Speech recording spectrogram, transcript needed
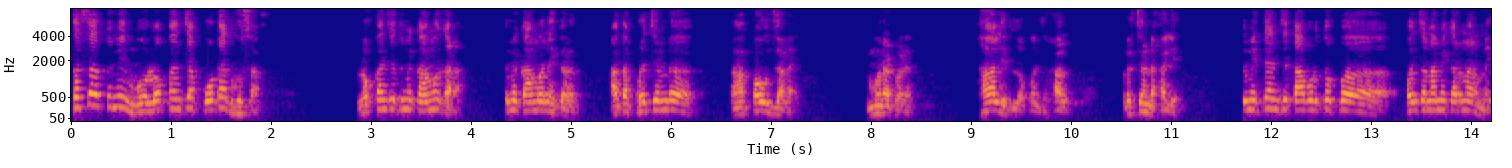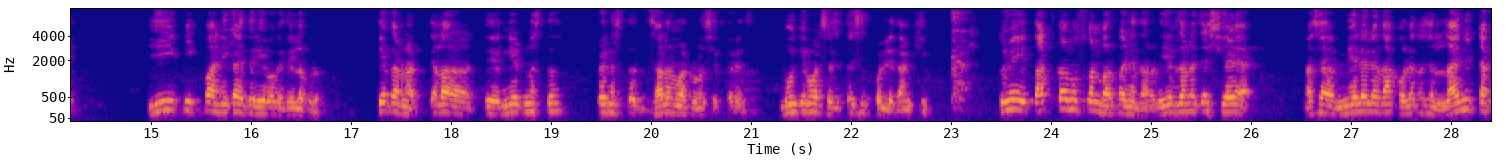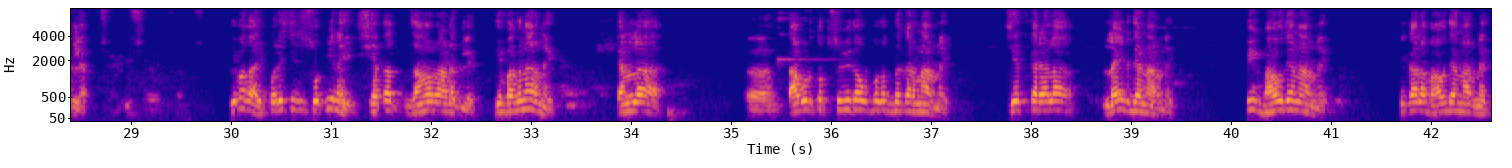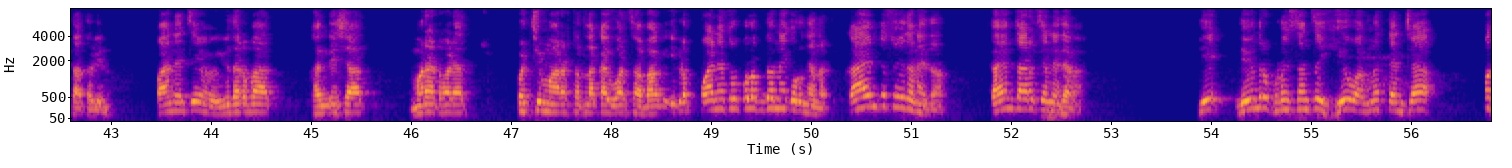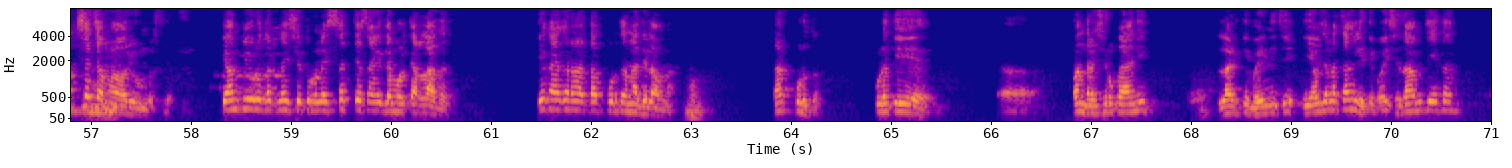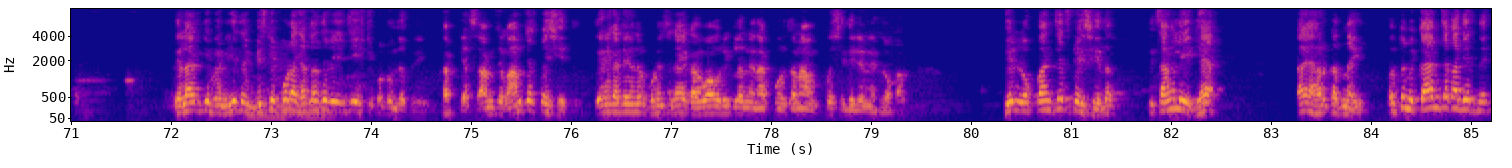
तसं तुम्ही लोकांच्या पोटात घुसा. लोकांचे तुम्ही कामं करा. तुम्ही कामं नाही करत. आता प्रचंड पाऊस झालाय मराठवाड्यात. हाल आहेत लोकांचे हाल. प्रचंड हाल आहेत. तुम्ही त्यांचे ताबडतोब पंचनामे करणार नाही. ही पीक पाणी काहीतरी हे बघा ते लफडं. ते करणार. त्याला ते नेट नसतं काही नसतं झालं वाटलं शेतकऱ्यांचं. दोन तीन वर्षाचे तसेच पडलेत आणखी. तुम्ही तात्काळ नुकसान भरपाई नाही धरत एक जणाच्या शेळ्या अशा मेलेल्या दाखवल्या तशा लाईनीत टाकल्या. हे बघा ही परिस्थिती सोपी नाही. शेतात जनावर अडकले हे बघणार नाही त्यांना ताबडतोब सुविधा उपलब्ध करणार नाही शेतकऱ्याला लाइट देणार नाही पीक भाव देणार नाही पिकाला भाव देणार नाही तातडीनं. पाण्याचे विदर्भात खानदेशात मराठवाड्यात पश्चिम महाराष्ट्रातला काही वरचा भाग इकडे पाण्याचं उपलब्ध नाही करून देणार. कायमच्या सुविधा नाही देणार. कायमचं आरक्षण नाही देणार. हे देवेंद्र फडणवीसांचं हे वागणं त्यांच्या पक्षाच्या मळावर येऊन बसले. ते विरोधक नाही शत्रू नाही सत्य सांगितल्यामुळे त्याला लागत. ते काय करणार? तात्पुरतं नादी लावणार. तात्पुरतं. पुढे ते अं, पंधराशे रुपये आणि लाडकी बहिणीची योजना चांगली ते पैसे आमचे येतात. ते लाडकी बहीण इथं बिस्किट पोडा घेतला तरी जीएसटी कटून जातो? खपके असं. आमच्या आमच्याच पैसे येते त्याने का देवेंद्र फडणवीस काय का वावर विकलं नाही नागपूरचं नाव पैसे दिले नाहीत लोकांना. हे लोकांचेच पैसे आहेत. ती चांगली आहे, घ्या. काय हरकत नाही. पण तुम्ही कायमचं का देत नाही?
